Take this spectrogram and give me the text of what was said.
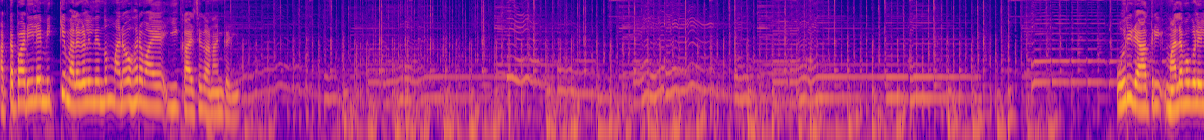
അട്ടപ്പാടിയിലെ മിക്ക മലകളിൽ നിന്നും മനോഹരമായ ഈ കാഴ്ച കാണാൻ കഴിയും. ഒരു രാത്രി മലമുകളിൽ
